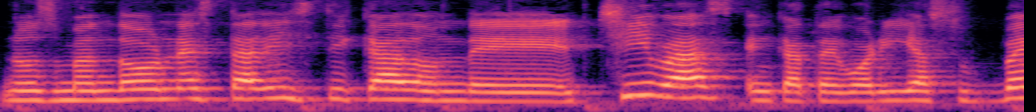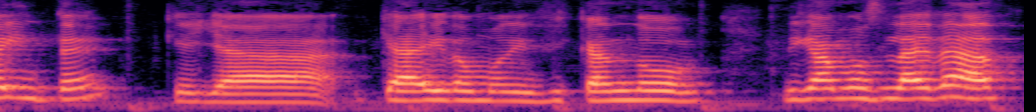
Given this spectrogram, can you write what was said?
nos mandó una estadística donde Chivas en categoría sub-20, que ya que ha ido modificando, digamos, la edad,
